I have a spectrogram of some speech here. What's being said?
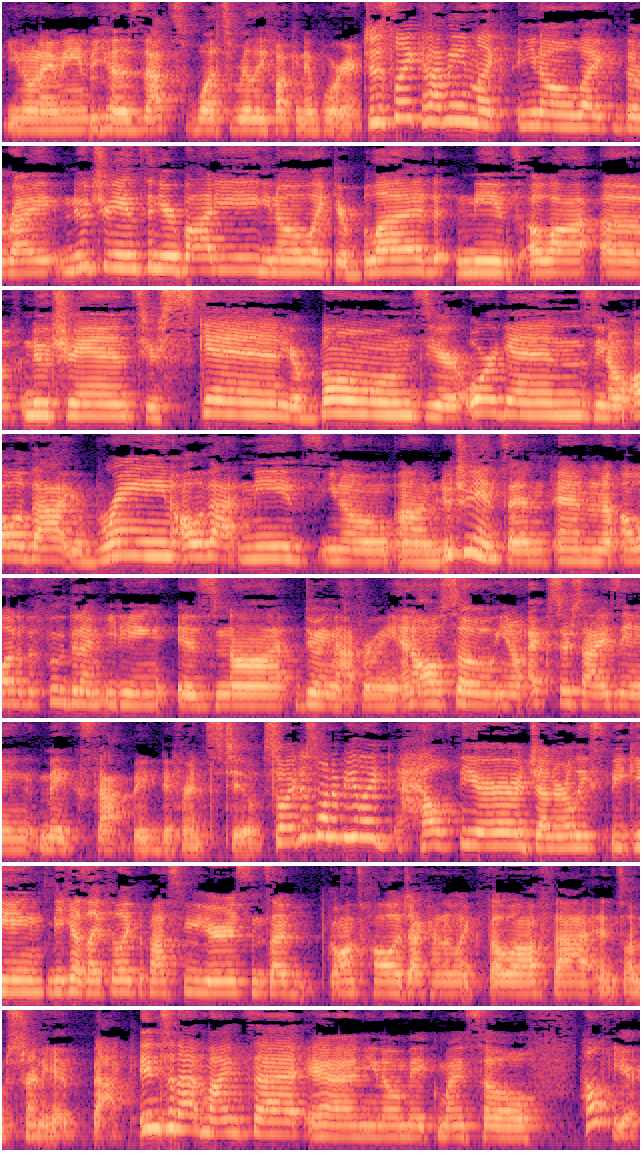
You know what I mean? Because that's what's really fucking important important. Just like having like, you know, like the right nutrients in your body, you know, like your blood needs a lot of nutrients, your skin, your bones, your organs, you know, all of that, your brain, all of that needs, you know, um, nutrients and, and a lot of the food that I'm eating is not doing that for me. And also, you know, exercising makes that big difference too. So I just want to be like healthier, generally speaking, because I feel like the past few years since I've gone to college, I kind of like felt fell off that and so I'm just trying to get back into that mindset and you know make myself healthier.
